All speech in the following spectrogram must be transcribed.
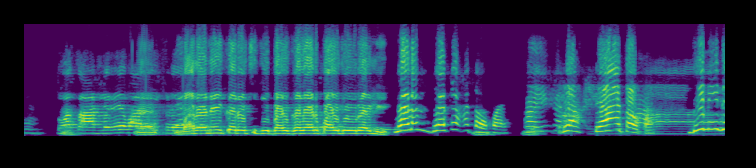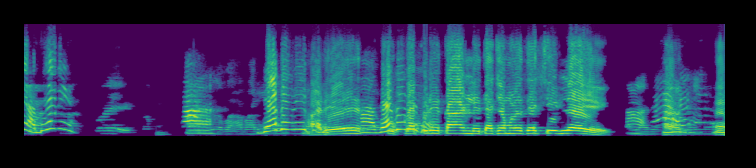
तो आता आणलं रे बाळा इकडे. मला नाही करायची ती बाई. गळ्यावर पाय देऊ राहिली. मॅडम द्या का हातावर पाय. द्या द्या हातावर पाय. दोन्ही द्या दोन्ही हा. बाबा, द्या दोन्ही द्या. अरे हा, द्या तू दोन्ही कपडे काढले त्याच्यामुळे त्या चिडलंय. हा. हा? हा.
